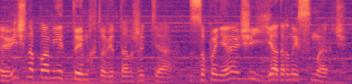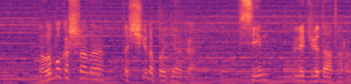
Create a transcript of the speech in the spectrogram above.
Вічна пам'ять тим, хто віддав життя, зупиняючи ядерний смерч. Глибока шана та щира подяка всім ліквідаторам.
